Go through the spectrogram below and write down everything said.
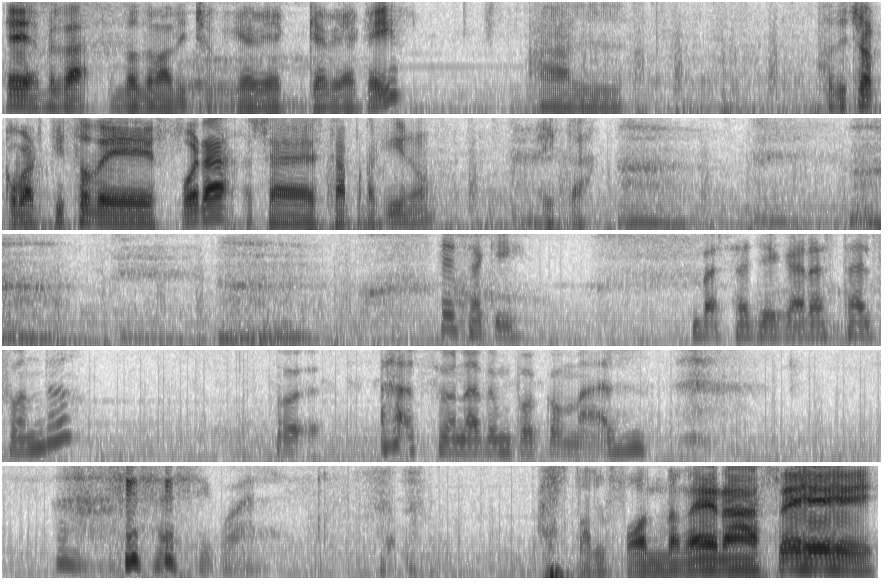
Eh, es verdad, ¿dónde me has dicho que había que, había que ir? Al... ¿Has dicho el cobertizo de fuera? O sea, está por aquí, ¿no? Ahí está. Es aquí. ¿Vas a llegar hasta el fondo? Uh, Ha sonado un poco mal. Ah, Es igual. Hasta el fondo, nena, sí.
